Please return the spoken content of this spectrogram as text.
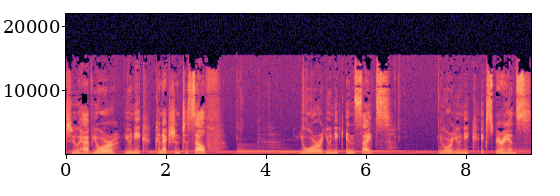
to have your unique connection to self, your unique insights, your unique experience.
